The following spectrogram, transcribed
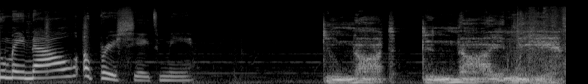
You may now appreciate me. Do not deny me.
